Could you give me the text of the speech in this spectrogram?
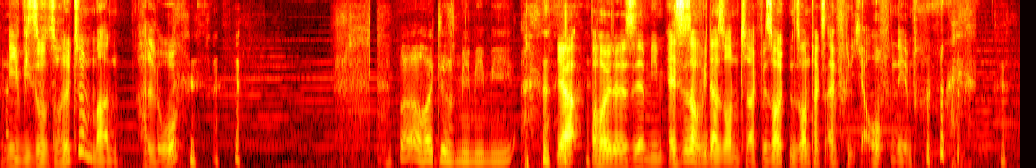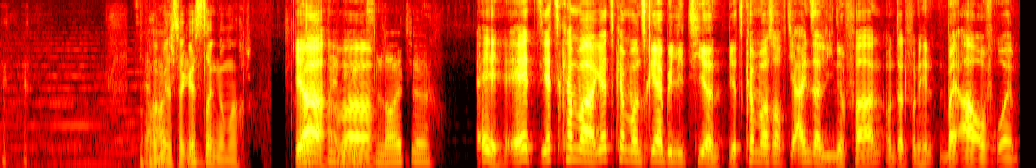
nee, wieso sollte man? Hallo? Oh, heute ist Mimimi. Ja, heute ist ja Meme. Es ist auch wieder Sonntag. Wir sollten sonntags einfach nicht aufnehmen. Das Ja, haben wir es ja gestern gemacht. Ja, Die aber. ganzen Leute. Ey, jetzt, jetzt, können wir, jetzt können wir uns rehabilitieren. Jetzt können wir uns auf die Einserlinie fahren und dann von hinten bei A aufräumen.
